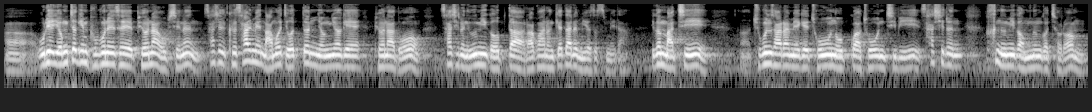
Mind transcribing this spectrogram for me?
어, 우리의 영적인 부분에서의 변화 없이는 사실 그 삶의 나머지 어떤 영역의 변화도 사실은 의미가 없다라고 하는 깨달음이었었습니다. 이건 마치 어, 죽은 사람에게 좋은 옷과 좋은 집이 사실은 큰 의미가 없는 것처럼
